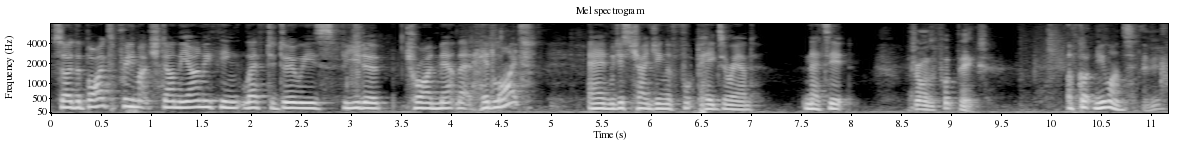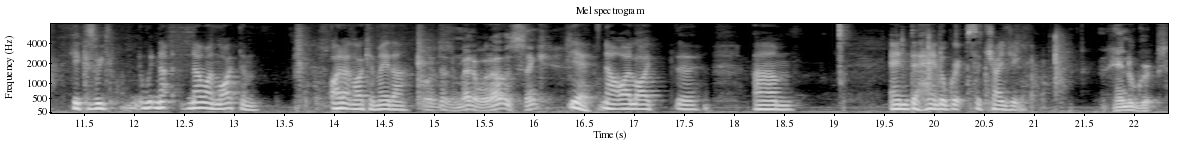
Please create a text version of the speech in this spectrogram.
So the bike's pretty much done. The only thing left to do is for you to try and mount that headlight, and we're just changing the foot pegs around, and that's it. What's wrong with the foot pegs? I've got new ones. Have you? Yeah, because we, we no, no one liked them. I don't like them either. Well, it doesn't matter what others think. Yeah, no, I like the, um, and the handle grips are changing. Handle grips.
